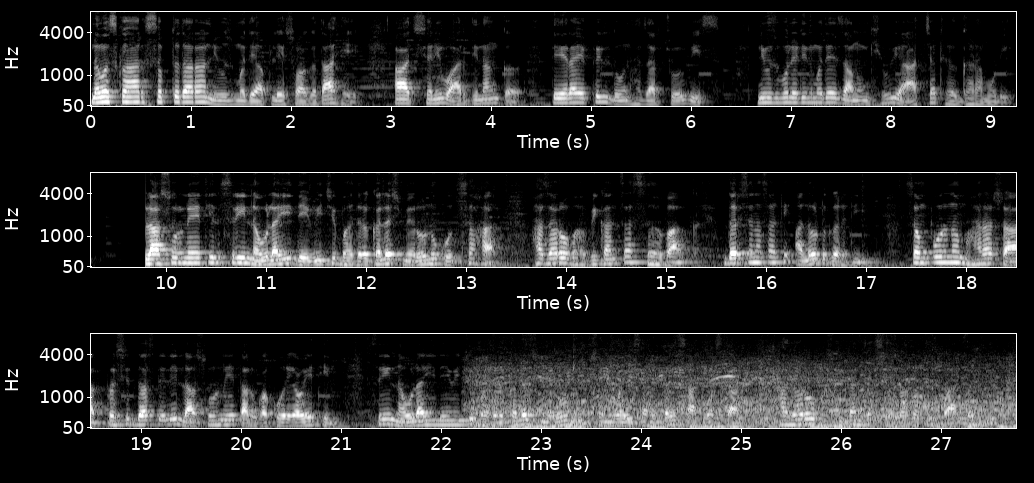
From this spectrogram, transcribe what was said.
नमस्कार सप्तदारा न्यूजमध्ये आपले स्वागत आहे. आज शनिवार दिनांक तेरा एप्रिल दोन हजार चोवीस. न्यूज बुलेटिनमध्ये जाणून घेऊया आजच्या ठळक घडामोडी. लासूरने येथील श्री नवलाई देवीची भद्रकलश मिरवणूक उत्साहात हजारो भाविकांचा सहभाग दर्शनासाठी अलोट गर्दी. संपूर्ण महाराष्ट्रात प्रसिद्ध असलेली लासूरने तालुका कोरेगाव येथील श्री नवलाई देवीची भद्रकलश मिरवणूक शनिवारी सायंकाळी सात वाजता हजारो भाविकांच्या सहभागातून पार पडली.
